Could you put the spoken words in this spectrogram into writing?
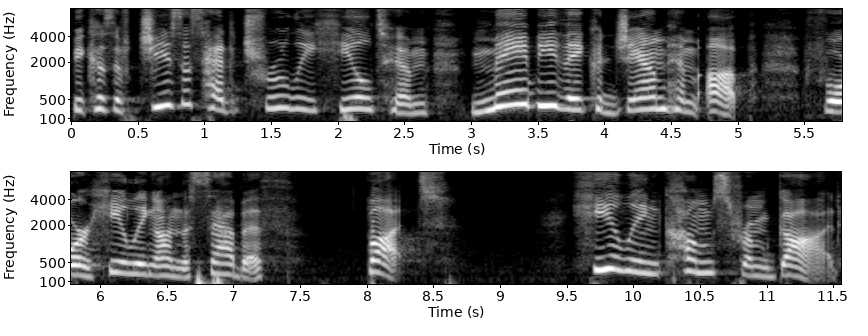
because if Jesus had truly healed him, maybe they could jam him up for healing on the Sabbath but healing comes from God.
